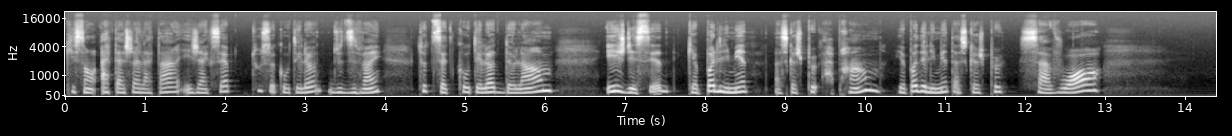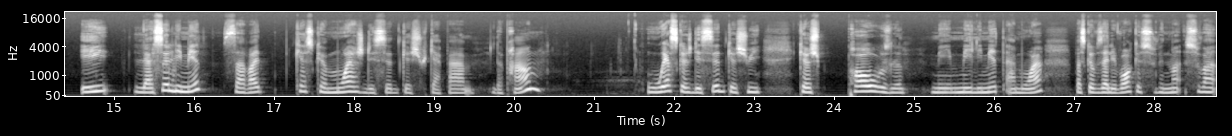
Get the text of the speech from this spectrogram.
qui sont attachées à la Terre et j'accepte tout ce côté-là du divin, tout ce côté-là de l'âme et je décide qu'il n'y a pas de limite à ce que je peux apprendre, il n'y a pas de limite à ce que je peux savoir. Et la seule limite, ça va être qu'est-ce que moi je décide que je suis capable de prendre ou est-ce que je décide que je suis que je pose mes, limites à moi parce que vous allez voir que souvent, souvent,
